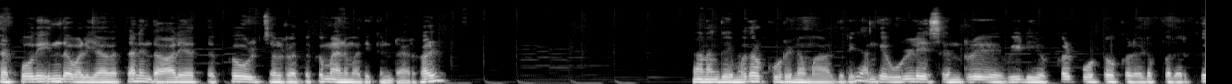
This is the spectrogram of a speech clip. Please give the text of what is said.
தற்போது இந்த வழியாகத்தான் இந்த ஆலயத்துக்கு உள் செல்றதுக்கும் அனுமதிக்கின்றார்கள். நான் அங்கே முதல் கூறின மாதிரி அங்கே உள்ளே சென்று வீடியோக்கள் போட்டோக்கள் எடுப்பதற்கு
